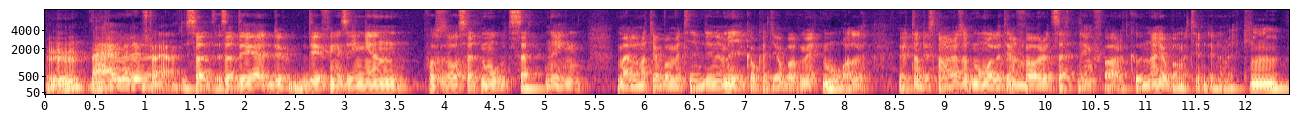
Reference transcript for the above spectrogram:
Mm. Nej, men det förstår jag. Så, att, så att det, det, det finns ingen på så sätt motsättning mellan att jobba med teamdynamik och att jobba med ett mål. Utan det är snarare så att målet är en förutsättning för att kunna jobba med teamdynamik. Mm,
